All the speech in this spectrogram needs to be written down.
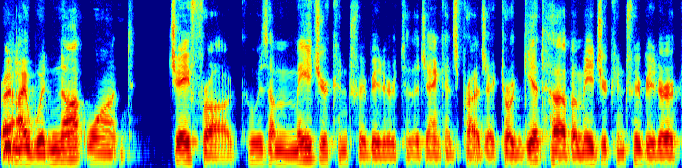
Right? Mhm. I would not want JFrog, who is a major contributor to the Jenkins project, or GitHub, a major contributor,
